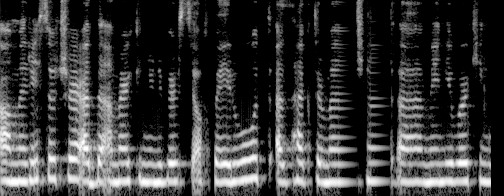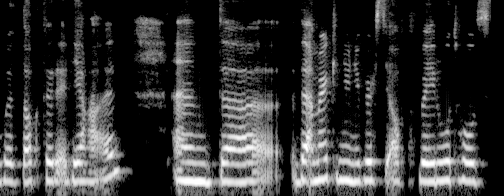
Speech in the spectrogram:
I'm a researcher at the American University of Beirut, as Hector mentioned, uh, mainly working with Dr. Elie Akl. And uh, the American University of Beirut holds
